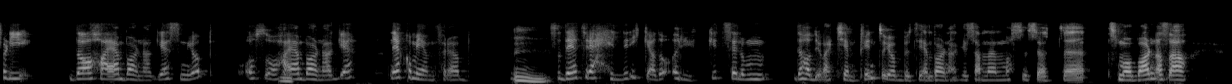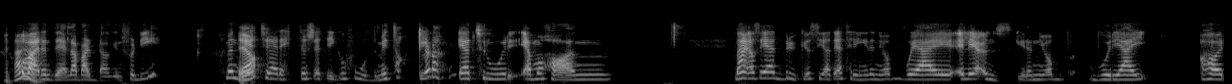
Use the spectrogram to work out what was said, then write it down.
Fordi da har jeg en barnehage som jobb, og så har jeg en barnehage når jeg kommer hjem fra jobb. Mm. Så det tror jeg heller ikke jeg hadde orket, selv om det hadde jo vært kjempefint å jobbe i en barnehage sammen med masse søte små barn. Altså Ja, å være en del av hverdagen for de. Men det Ja. tror jeg rett og slett ikke hodet mitt takler. da. Jeg tror jeg må ha en Nei, altså jeg bruker jo å si at jeg trenger en jobb hvor jeg Eller jeg ønsker en jobb hvor jeg har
